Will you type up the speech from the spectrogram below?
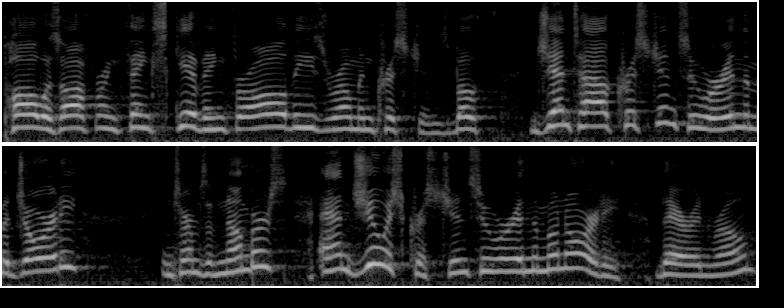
Paul was offering thanksgiving for all these Roman Christians, both Gentile Christians who were in the majority in terms of numbers, and Jewish Christians who were in the minority there in Rome.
